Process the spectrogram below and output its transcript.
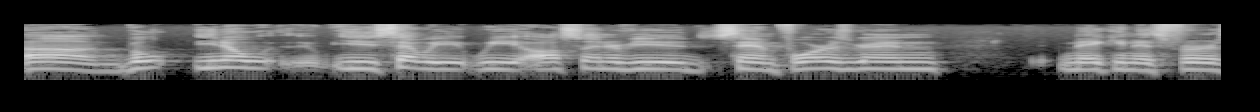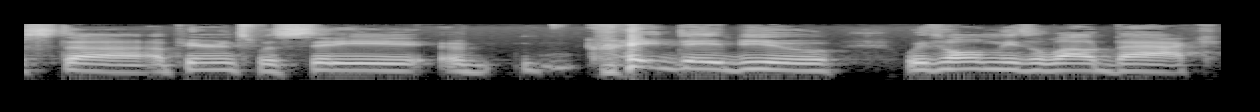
Um, but you know, you said we we also interviewed Sam Forsgren making his first uh, appearance with City. A great debut. We told him he's allowed back.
